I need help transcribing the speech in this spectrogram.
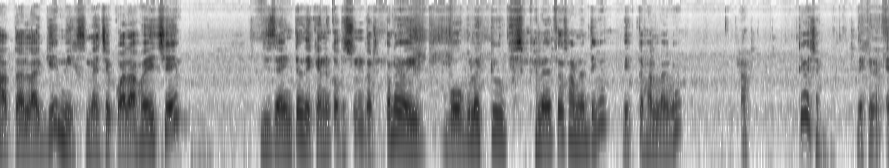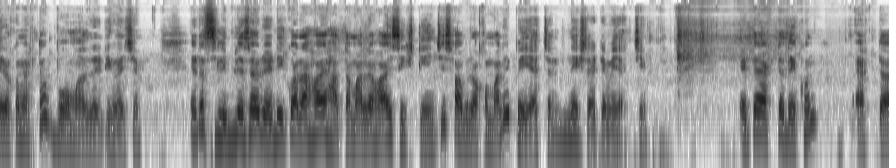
হাতা লাগিয়ে মিক্স ম্যাচে করা হয়েছে। ডিজাইনটা দেখে নিন কত সুন্দর। তাহলে ওই বউগুলো একটু ফেলে দিতে, সামনের দিকে দেখতে ভালো লাগবে। হ্যাঁ ঠিক আছে? দেখে নিন, এরকম একটা বো মাল রেডি হয়েছে। এটা স্লিভলেসেও রেডি করা হয় হাতা মালে হয় সিক্সটি ইঞ্চি সব রকম মালই পেয়ে যাচ্ছেন। নেক্সট আইটেমে যাচ্ছি। এটা একটা দেখুন, একটা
